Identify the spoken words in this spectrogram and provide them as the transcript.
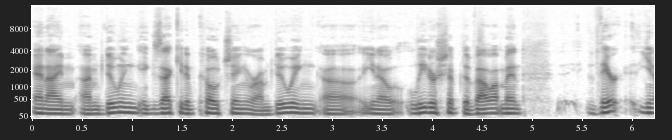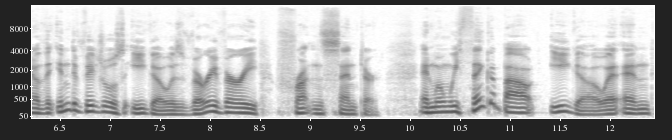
and I'm I'm doing executive coaching or I'm doing uh, you know leadership development, there you know the individual's ego is very very front and center. And when we think about ego, and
